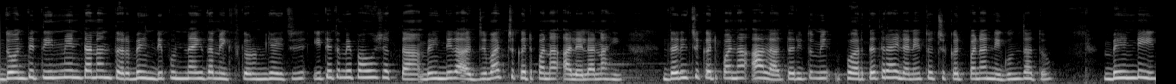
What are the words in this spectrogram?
दोन ते तीन मिनिटानंतर भेंडी पुन्हा एकदा मिक्स करून घ्यायची. इथे तुम्ही पाहू शकता भेंडीला अजिबात चिकटपणा आलेला नाही. जरी चिकटपणा आला तरी तुम्ही परतत राहिल्याने तो चिकटपणा निघून जातो. भेंडी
